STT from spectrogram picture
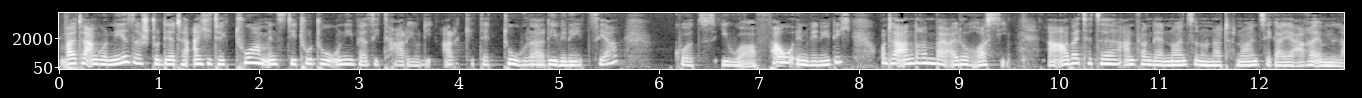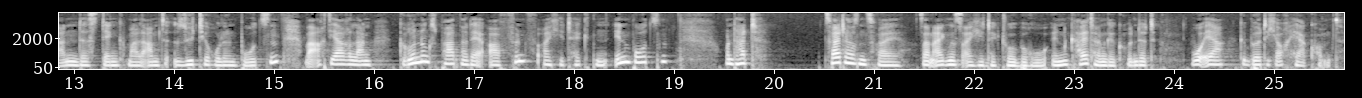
Walter Angonese studierte Architektur am Instituto Universitario di Architettura di Venezia kurz IUAV in Venedig, unter anderem bei Aldo Rossi. Er arbeitete Anfang der 1990er Jahre im Landesdenkmalamt Südtirol in Bozen, war acht Jahre lang Gründungspartner der A5 Architekten in Bozen und hat 2002 sein eigenes Architekturbüro in Kaltern gegründet, wo er gebürtig auch herkommt.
